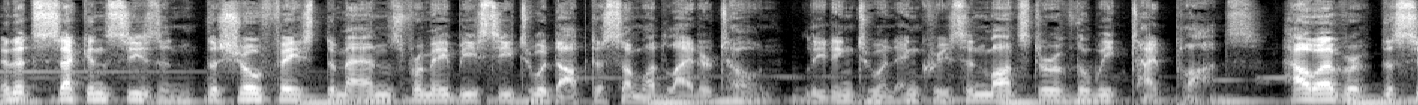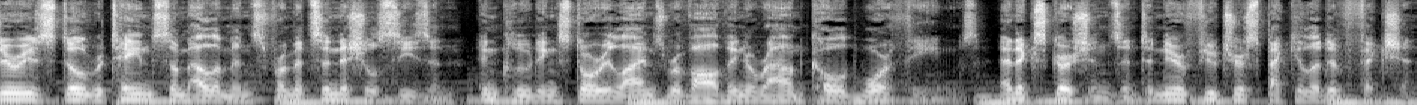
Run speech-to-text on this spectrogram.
In its second season, the show faced demands from ABC to adopt a somewhat lighter tone, leading to an increase in Monster of the Week type plots. However, the series still retained some elements from its initial season, including storylines revolving around Cold War themes and excursions into near future speculative fiction.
